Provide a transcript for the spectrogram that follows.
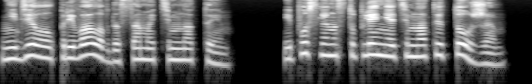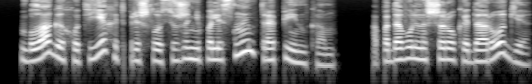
не делал привалов до самой темноты. И после наступления темноты тоже. Благо, хоть ехать пришлось уже не по лесным тропинкам, а по довольно широкой дороге,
